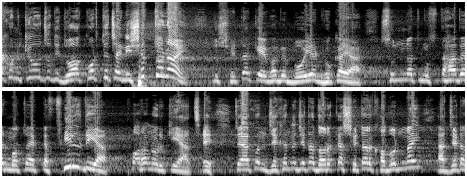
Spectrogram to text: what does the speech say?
এখন কেউ যদি দোয়া করতে চায়, নিষেধ তো নয় তো সেটাকে এভাবে বইয়ে ঢুকায়া, সুন্নত মুস্তাহাবের মতো একটা ফিল দিয়া পড়ানোর কি আছে? তো এখন যেখানে যেটা দরকার সেটার খবর নাই, আর যেটা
